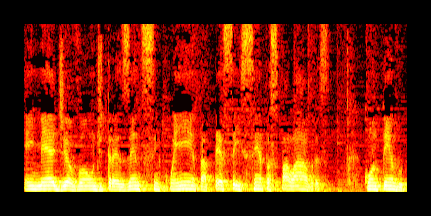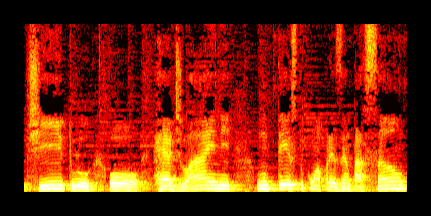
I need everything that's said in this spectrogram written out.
em média vão de 350 até 600 palavras, contendo título ou headline, um texto com apresentação,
